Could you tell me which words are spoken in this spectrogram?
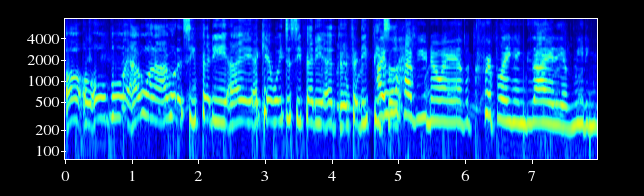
oh oh, oh boy, I wanna I wanna see Fetty. I I can't wait to see Fetty at uh, Fetty I will have you know I have a crippling anxiety of meeting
